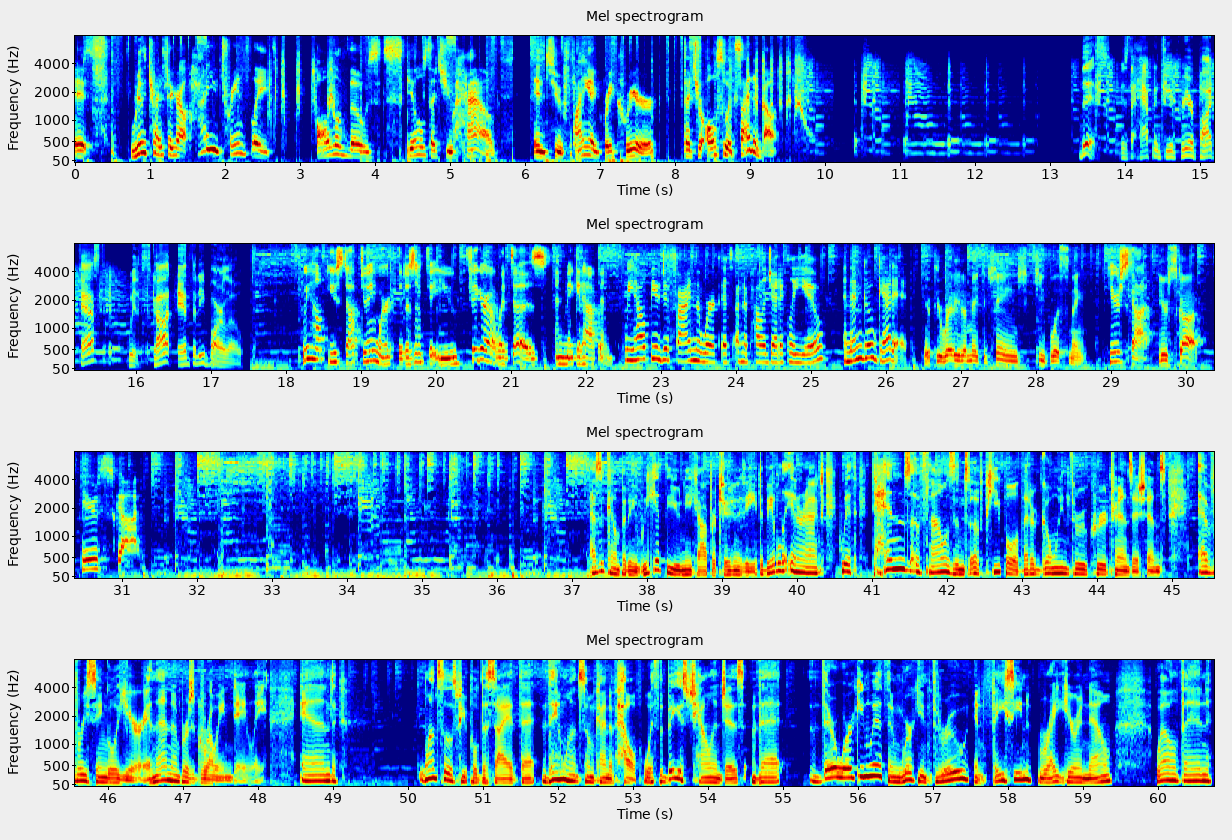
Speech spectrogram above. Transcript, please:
it's really trying to figure out how do you translate all of those skills that you have into finding a great career that you're also excited about. This is the Happen to Your Career podcast with Scott Anthony Barlow. We help you stop doing work that doesn't fit you, figure out what does, and make it happen. We help you define the work that's unapologetically you, and then go get it. If you're ready to make a change, keep listening. Here's Scott. Here's Scott. Here's Scott. As a company, we get the unique opportunity to be able to interact with tens of thousands of people that are going through career transitions every single year, and that number is growing daily. And once those people decide that they want some kind of help with the biggest challenges that they're working with and working through and facing right here and now, well, then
